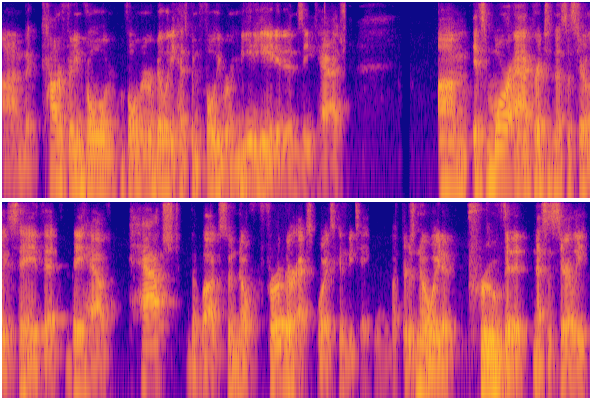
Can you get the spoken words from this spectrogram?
um, the counterfeiting vul vulnerability has been fully remediated in Zcash, um, it's more accurate to necessarily say that they have patched the bug so no further exploits can be taken, but there's no way to prove that it necessarily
